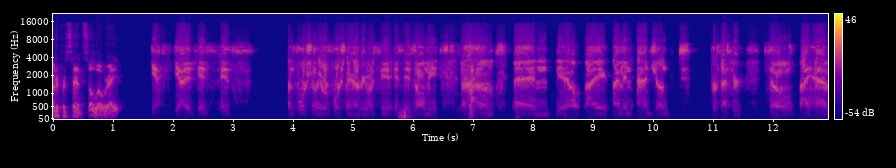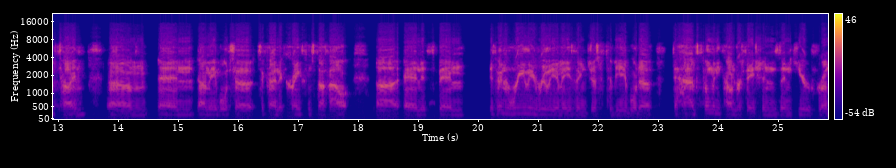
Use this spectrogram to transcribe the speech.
100% solo, right? Yeah, yeah, it, it's it's unfortunately or fortunately, however you want to see it, it's, mm. it's all me. Um, and you know, I I'm an adjunct professor, so I have time, um, and I'm able to to kind of crank some stuff out. Uh, and it's been it's been really really amazing just to be able to to have so many conversations and hear from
